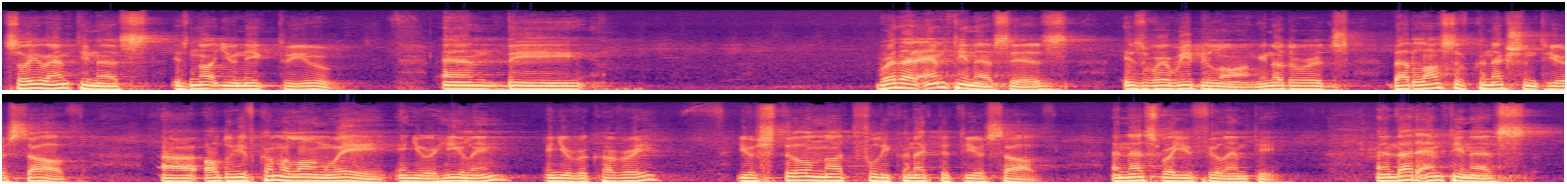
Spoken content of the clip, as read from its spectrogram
So your emptiness is not unique to you. And the, where that emptiness is, is where we belong. In other words, that loss of connection to yourself, uh, although you've come a long way in your healing, in your recovery, you're still not fully connected to yourself. And that's where you feel empty. And that emptiness,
